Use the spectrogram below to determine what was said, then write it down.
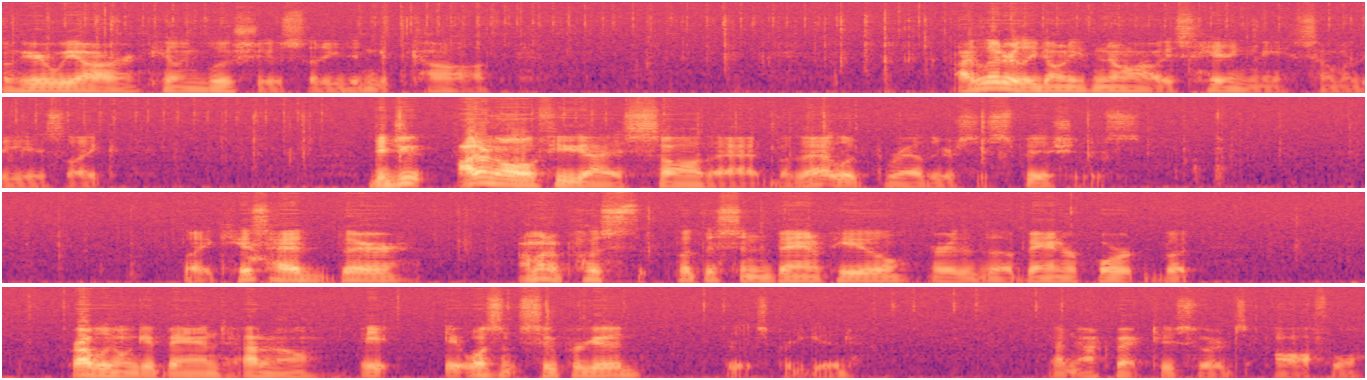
So here we are, killing Blue Shoes so that he didn't get the Koth. I literally don't even know how he's hitting me, some of these, like... Did you... I don't know if you guys saw that, but that looked rather suspicious. Like, his head there... I'm gonna put, put this in ban appeal, or the, the ban report, but... Probably won't get banned, I don't know. It, it wasn't super good, but it was pretty good. That knockback two swords awful.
